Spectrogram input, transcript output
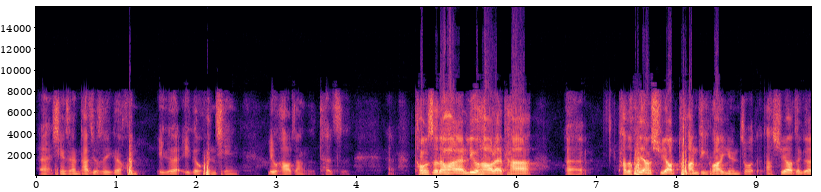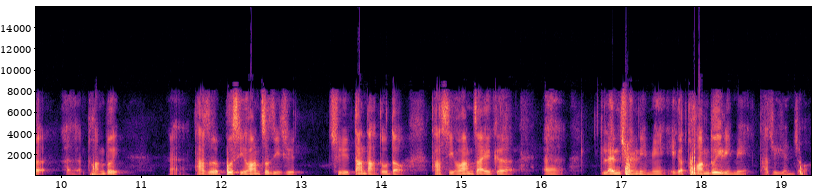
呃，先生他就是一个混一个一个混清六号这样的特质，呃，同时的话呢，六号呢，他呃。他是非常需要团体化运作的，他需要这个呃团队，呃，他是不喜欢自己去去单打独斗，他喜欢在一个呃人群里面一个团队里面他去运作，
